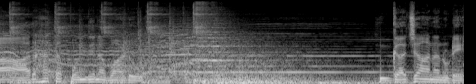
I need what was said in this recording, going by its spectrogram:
ఆ అర్హత పొందినవాడు గజాననుడే.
